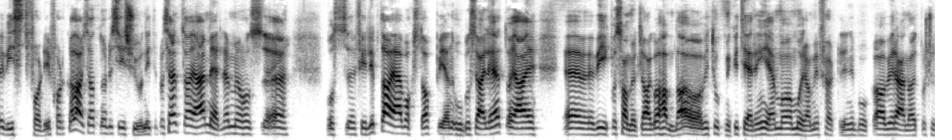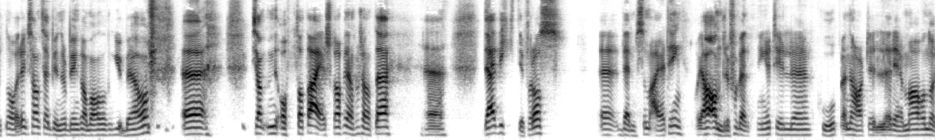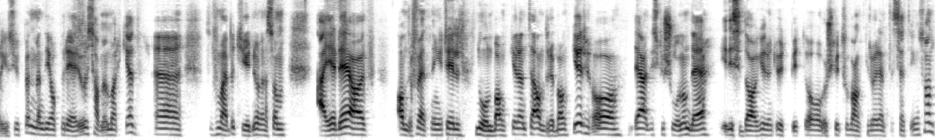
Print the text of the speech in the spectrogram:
bevisst for de folka. Da, Når du sier 97% så er jeg medlem hos, eh, hos Philip. da, Jeg vokste opp i en Obos-leilighet, og jeg, eh, vi gikk på sammenklage og handla. og Vi tok med kvitteringer hjem, og mora mi førte det inn i boka. og Vi regna ut på slutten av året, ikke sant? så jeg begynner å bli en gammel gubbe, jeg òg. Eh, opptatt av eierskap i den forstand at eh, det er viktig for oss eh, hvem som eier ting. Og jeg har andre forventninger til eh, Coop enn jeg har til Rema og Norgesgruppen, men de opererer jo i samme marked. Eh, så for meg betyr det noe hvem som eier det. Jeg har andre forventninger til noen banker enn til andre banker. Og det er en diskusjon om det i disse dager rundt utbytte og overskudd for banker og rentesetting og sånn.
